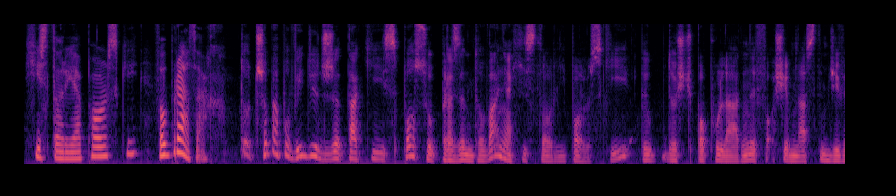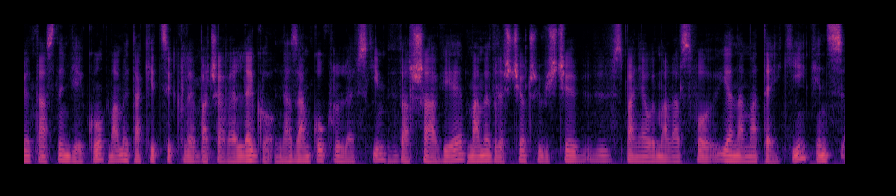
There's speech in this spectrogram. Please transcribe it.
Historia Polski w obrazach. To trzeba powiedzieć, że taki sposób prezentowania historii Polski był dość popularny w XVIII-XIX wieku. Mamy takie cykle Baciarellego na Zamku Królewskim w Warszawie. Mamy wreszcie oczywiście wspaniałe malarstwo Jana Matejki, więc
